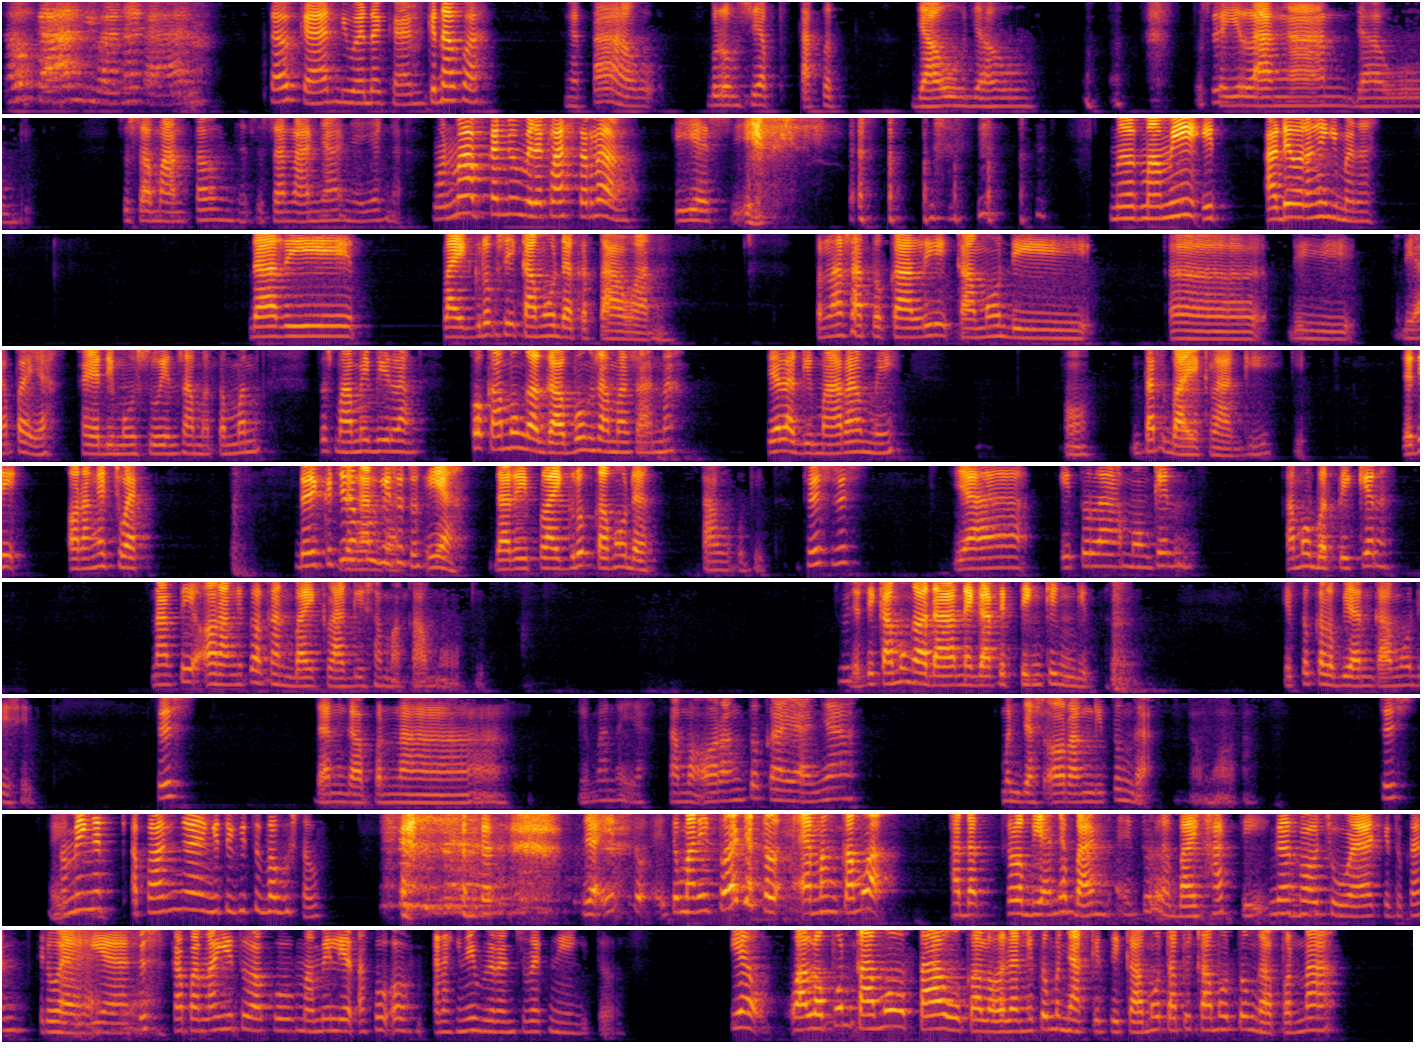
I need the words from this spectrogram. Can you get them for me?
Tahu kan gimana kan? Tahu kan gimana kan? Kenapa? nggak tahu belum siap takut jauh-jauh terus kehilangan jauh susah mantau susah nanyanya ya nggak? Mohon maaf kan cuma beda klaster doang. iya sih. Menurut Mami, it, ada orangnya gimana? dari playgroup sih kamu udah ketahuan. Pernah satu kali kamu di eh, di di apa ya? Kayak dimusuhin sama temen. Terus mami bilang kok kamu nggak gabung sama sana? Dia lagi marah mi oh ntar baik lagi gitu. jadi orangnya cuek Dari kecil aku dengan gitu tuh. iya dari playgroup kamu udah tahu begitu Terus terus. ya itulah mungkin kamu berpikir nanti orang itu akan baik lagi sama kamu gitu. Terus? jadi kamu nggak ada negatif thinking gitu itu kelebihan kamu di situ Terus dan nggak pernah gimana ya sama orang tuh kayaknya menjas orang gitu nggak sama orang terus. Ya itu. inget apalagi nggak yang gitu-gitu bagus tau? ya itu cuman itu aja Ke- emang kamu ada kelebihannya banyak itulah baik hati Enggak kalau cuek gitu kan. cuek Iya, terus kapan lagi tuh aku Mami lihat aku oh anak ini beneran cuek nih gitu. ya walaupun kamu tahu kalau orang itu menyakiti kamu tapi kamu tuh nggak pernah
